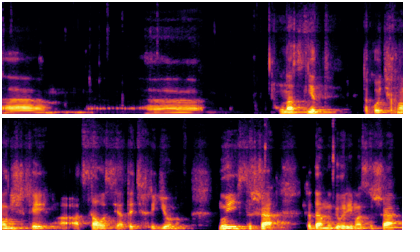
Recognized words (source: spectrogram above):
э, э, у нас нет такой технологической отсталости от этих регионов. Ну и США, когда мы говорим о США,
